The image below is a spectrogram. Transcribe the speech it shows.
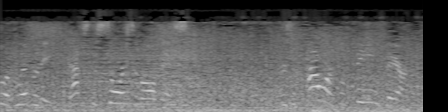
Statue of Liberty. That's the source of all this. There's a powerful theme there.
